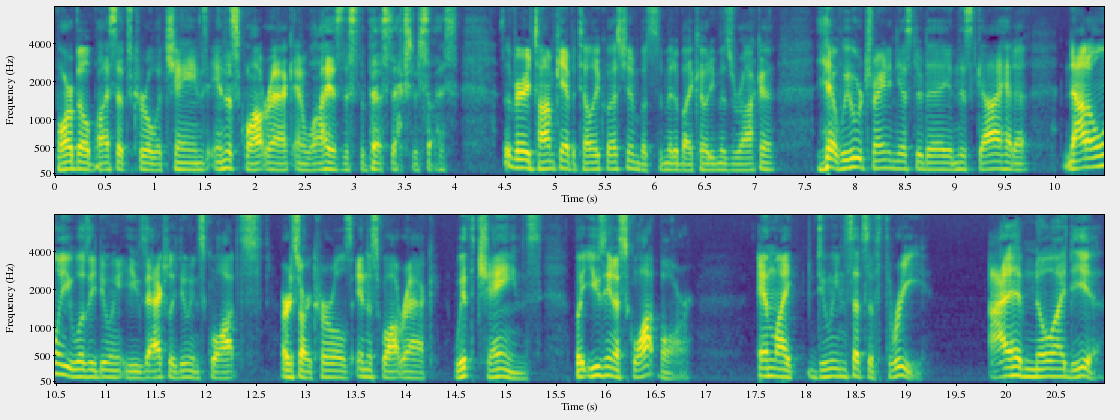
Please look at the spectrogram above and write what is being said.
barbell biceps curl with chains in the squat rack, and why is this the best exercise? It's a very Tom Campitelli question, but submitted by Cody Mizuraka. Yeah, we were training yesterday, and this guy had a. Not only was he doing, he was actually doing squats or sorry curls in the squat rack with chains, but using a squat bar and like doing sets of three. I have no idea.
